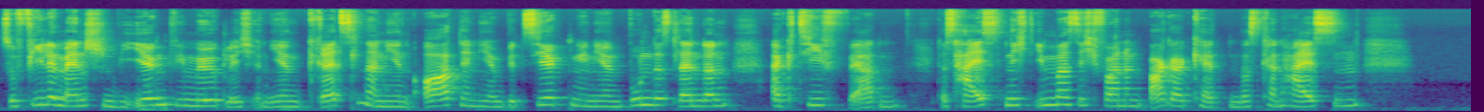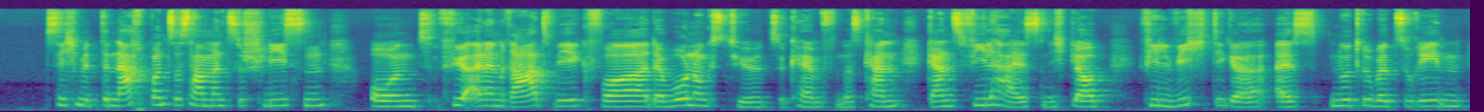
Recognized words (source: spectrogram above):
so viele Menschen wie irgendwie möglich an ihren Grätzeln, an ihren Orten, in ihren Bezirken, in ihren Bundesländern aktiv werden. Das heißt nicht immer sich vor einen Bagger ketten. Das kann heißen, sich mit den Nachbarn zusammenzuschließen und für einen Radweg vor der Wohnungstür zu kämpfen. Das kann ganz viel heißen. Ich glaube, viel wichtiger als nur darüber zu reden,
